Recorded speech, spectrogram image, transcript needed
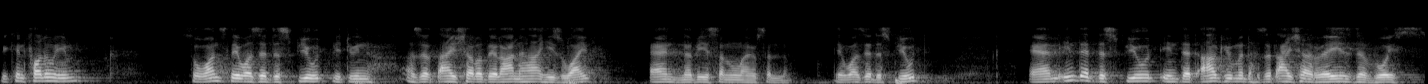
we can follow him. So once there was a dispute between Hazrat Aisha radiallahu anha, his wife, and Nabi sallallahu alaihi wasallam. There was a dispute. And in that dispute, in that argument, Hazrat Aisha raised her voice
